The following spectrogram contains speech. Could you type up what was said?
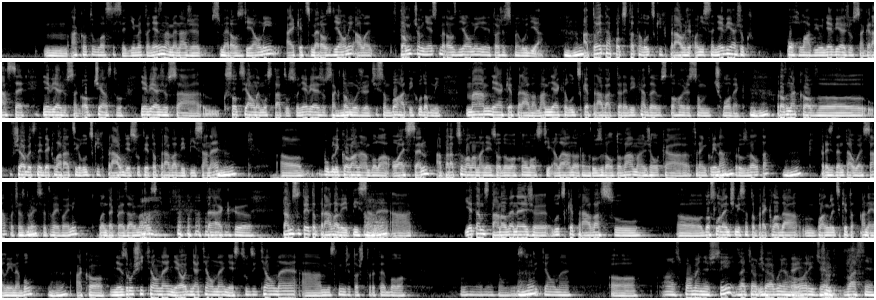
ako tu vlastne sedíme, to neznamená, že sme rozdielni, aj keď sme rozdielni, ale v tom, čom nie sme rozdielni, je to, že sme ľudia. Mm-hmm. A to je tá podstata ľudských práv, že oni sa neviažu k pohľaviu, neviažu sa k rase, neviažu sa k občianstvu, neviažu sa k sociálnemu statusu, neviažu sa mm-hmm. k mhm. tomu, že či som bohatý, chudobný. Mám nejaké práva, mám nejaké ľudské práva, ktoré vychádzajú z toho, že som človek. Mm-hmm. Rovnako v Všeobecnej deklarácii ľudských práv, kde sú tieto práva vypísané, mm-hmm publikovaná bola OSN a pracovala na nej z okolností Eleanor Rooseveltová, manželka Franklina mm-hmm. Roosevelta, mm-hmm. prezidenta USA počas mm-hmm. druhej svetovej vojny, len tak pre zaujímavosť. tak e, tam sú tieto práva vypísané uh-huh. a je tam stanovené, že ľudské práva sú e, do slovenčiny sa to prekladá, po anglicky je to unalienable, uh-huh. ako nezrušiteľné, neodňateľné, nescudziteľné a myslím, že to štvrté bolo neodňateľné, mhm. nesuditeľné. Mm-hmm. Spomeneš si, zatiaľ čo ja budem Hej. hovoriť, že vlastne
